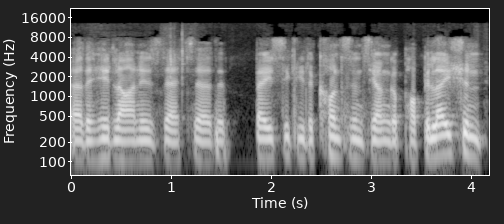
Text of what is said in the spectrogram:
Uh, the headline is that uh, the, basically the continent's younger population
